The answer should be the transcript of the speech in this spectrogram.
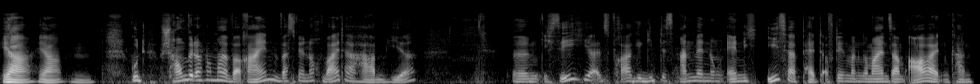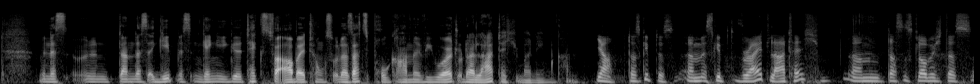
Ja, ja. Hm. Gut, schauen wir doch nochmal rein, was wir noch weiter haben hier. Ähm, ich sehe hier als Frage, gibt es Anwendungen ähnlich Etherpad, auf denen man gemeinsam arbeiten kann, wenn das äh, dann das Ergebnis in gängige Textverarbeitungs- oder Satzprogramme wie Word oder LaTeX übernehmen kann? Ja, das gibt es. Ähm, es gibt Write LaTeX. Ähm, das ist, glaube ich, das,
